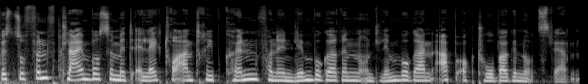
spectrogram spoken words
Bis zu fünf Kleinbusse mit Elektroantrieb können von den Limburgerinnen und Limburgern ab Oktober genutzt werden.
